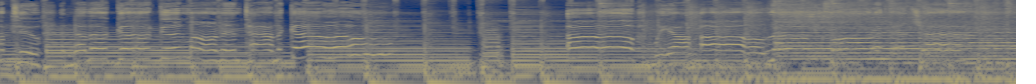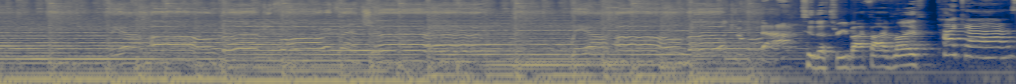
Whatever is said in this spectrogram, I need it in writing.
up to another good, good morning. Time to go. Oh, we are all looking for adventure. We are all looking for adventure. We are all looking Welcome back to the 3x5 Live, podcast.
